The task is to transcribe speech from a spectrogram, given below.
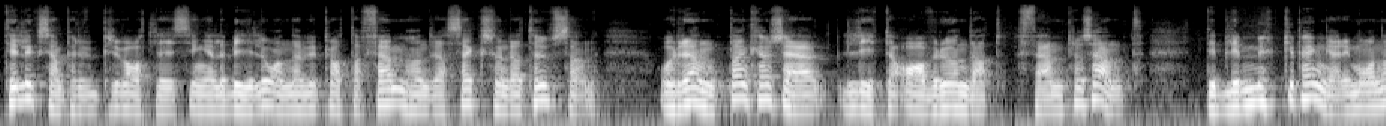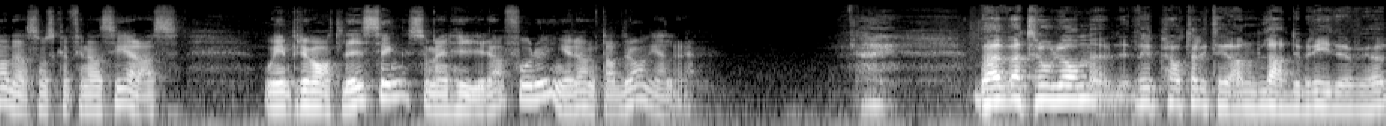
till exempel privatleasing eller billån när vi pratar 500-600 000 och räntan kanske är lite avrundat 5% Det blir mycket pengar i månaden som ska finansieras. Och i en privatleasing som är en hyra får du ingen ränteavdrag heller. Vad, vad, tror du om, vi pratar lite grann om laddhybrider. Vi,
